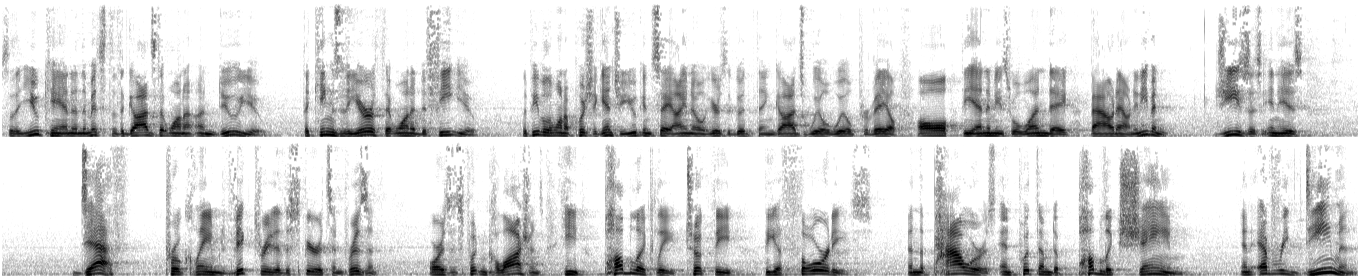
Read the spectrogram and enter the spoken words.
so that you can, in the midst of the gods that want to undo you, the kings of the earth that want to defeat you, the people that want to push against you, you can say, I know, here's the good thing. God's will will prevail. All the enemies will one day bow down. And even Jesus, in his death, proclaimed victory to the spirits in prison. Or as it's put in Colossians, he publicly took the, the authorities and the powers and put them to public shame. And every demon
